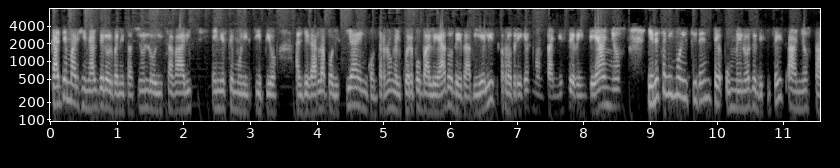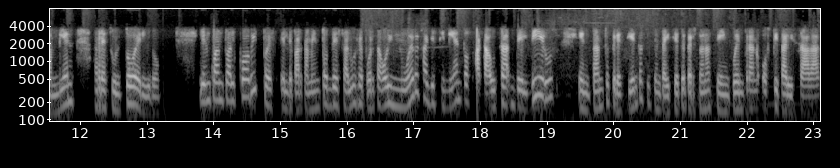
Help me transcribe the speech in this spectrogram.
calle marginal de la urbanización Loíza Valley en ese municipio. Al llegar la policía encontraron el cuerpo baleado de Davielis Rodríguez Montañez de 20 años y en ese mismo incidente un menor de 16 años también resultó herido. Y en cuanto al COVID, pues el Departamento de Salud reporta hoy nueve fallecimientos a causa del virus, en tanto 367 personas se encuentran hospitalizadas,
